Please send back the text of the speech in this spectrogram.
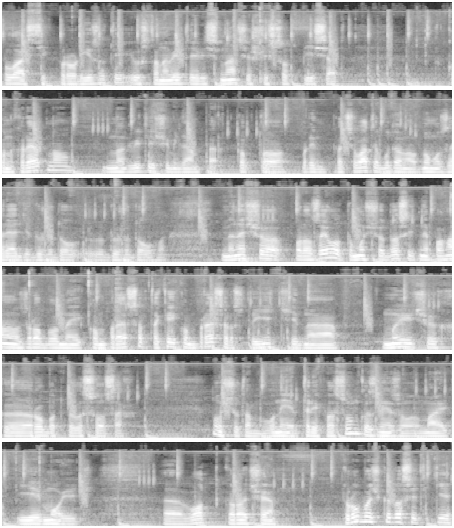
пластик прорізати і встановити 18650 конкретно на 2000 мА. Тобто, блін, працювати буде на одному заряді дуже дов- дуже довго. Мене що поразило, тому що досить непогано зроблений компресор. Такий компресор стоїть на миючих е, робот-пилососах. Ну, що там вони три фасунки знизу мають і моють. Е, от, коротше, трубочки досить такі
